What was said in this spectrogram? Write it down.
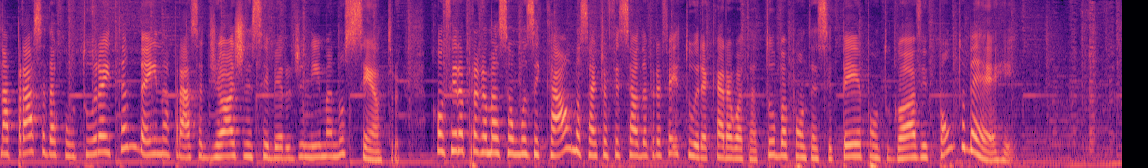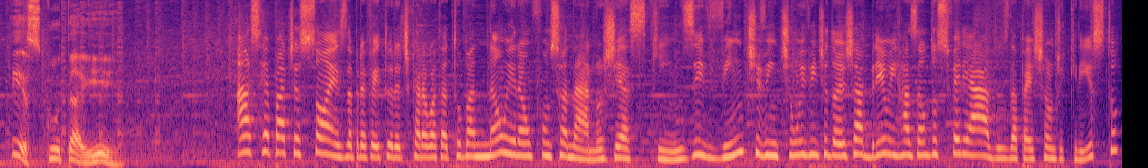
na Praça da Cultura e também na Praça Diógenes Ribeiro de Lima, no centro. Confira a programação musical no site oficial da Prefeitura, caraguatatuba.sp.gov.br. Escuta aí. As repartições da Prefeitura de Caraguatatuba não irão funcionar nos dias 15, 20, 21 e 22 de abril em razão dos feriados da Paixão de Cristo,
